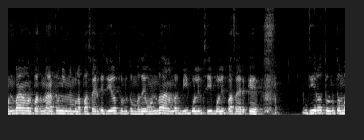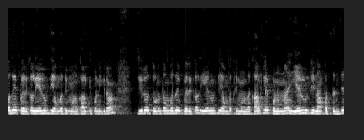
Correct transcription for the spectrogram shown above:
ஒன்பதாம் நம்பர் பார்த்தோம்னா அடுத்த நீங்கள் நம்மளை பாஸ் ஆயிருக்கு. ஜீரோ தொண்ணூத்தொம்பது ஒன்பதாம் நம்பர் பி போலியும் சி போலியும் பாஸ் ஆயிருக்கு. ஜீரோ தொண்ணூத்தொம்பது பெருக்கள் எழுநூற்றி ஐம்பத்தி மூணு. கால்குலேட் பண்ணிக்கிறோம். ஜீரோ தொண்ணூத்தொம்பது பெருக்கள் எழுநூற்றி ஐம்பத்தி மூணு. அதை கால்குலேட் பண்ணோம்னா எழுநூற்றி நாற்பத்தஞ்சு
